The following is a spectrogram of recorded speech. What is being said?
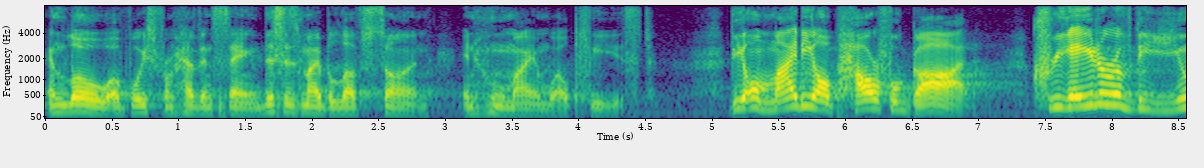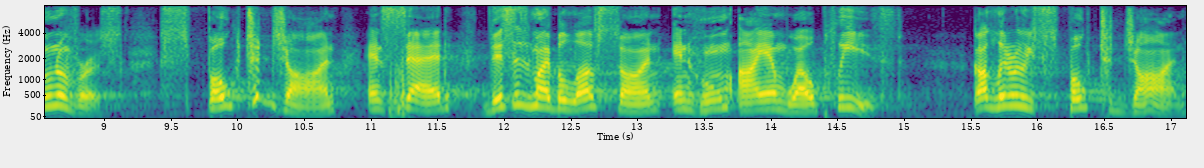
And lo, a voice from heaven saying, This is my beloved Son, in whom I am well pleased. The Almighty, all powerful God, creator of the universe, spoke to John and said, This is my beloved Son in whom I am well pleased. God literally spoke to John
